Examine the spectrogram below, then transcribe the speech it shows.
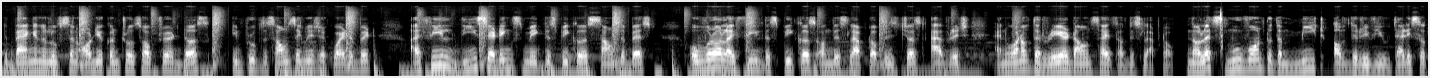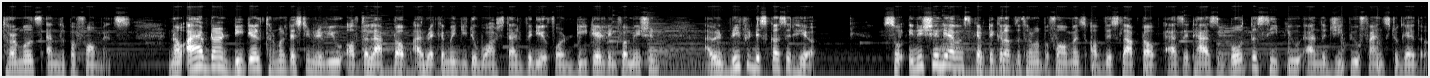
The Bang & Olufsen audio control software does improve the sound signature quite a bit. I feel these settings make the speakers sound the best. Overall, I feel the speakers on this laptop is just average and one of the rare downsides of this laptop. Now let's move on to the meat of the review, that is the thermals and the performance. Now I have done a detailed thermal testing review of the laptop. I recommend you to watch that video for detailed information. I will briefly discuss it here. So initially I was skeptical of the thermal performance of this laptop as it has both the CPU and the GPU fans together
